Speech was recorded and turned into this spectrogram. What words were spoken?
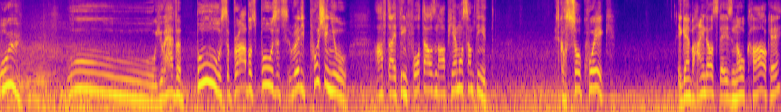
Ooh! Ooh! You have a boost, a Brabus boost. It's really pushing you. After, I think, 4000 RPM or something, it, it goes so quick. Again, behind us, there is no car, okay?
